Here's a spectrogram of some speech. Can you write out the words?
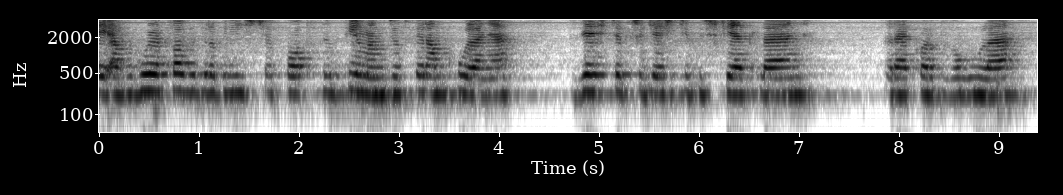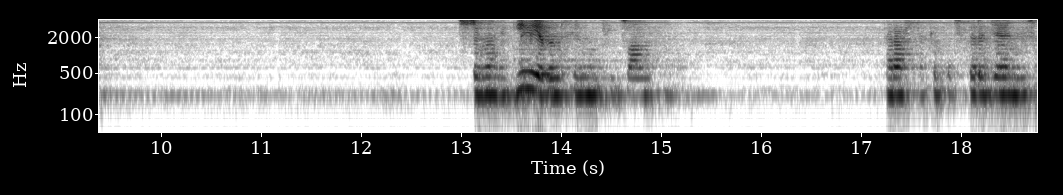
Ej, a w ogóle co wy zrobiliście pod tym filmem, gdzie otwieram kulę, nie? 230 wyświetleń, rekord w ogóle. Jeszcze we Wigilii jeden film wrzucony. Teraz takie te 4,9.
